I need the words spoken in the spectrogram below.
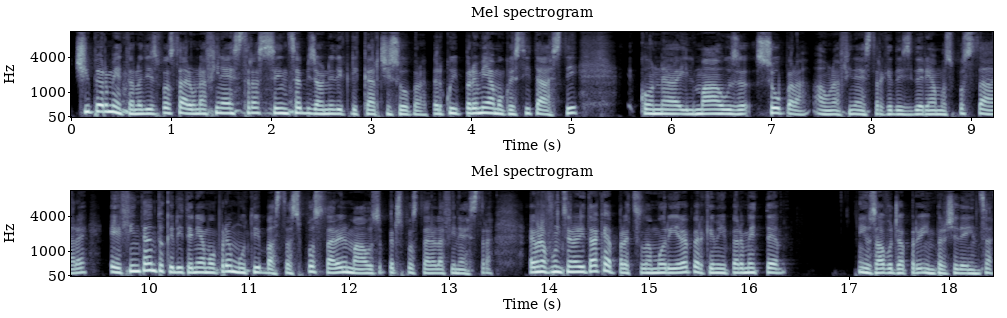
ci permettono di spostare una finestra senza bisogno di cliccarci sopra. Per cui premiamo questi tasti con il mouse sopra a una finestra che desideriamo spostare e fin tanto che li teniamo premuti basta spostare il mouse per spostare la finestra. È una funzionalità che apprezzo da morire perché mi permette io usavo già in precedenza,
